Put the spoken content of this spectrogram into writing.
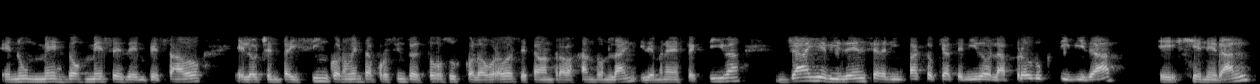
en un mes, dos meses de empezado, el 85-90% de todos sus colaboradores estaban trabajando online y de manera efectiva. Ya hay evidencia del impacto que ha tenido la productividad eh, general,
